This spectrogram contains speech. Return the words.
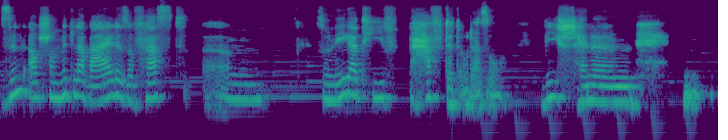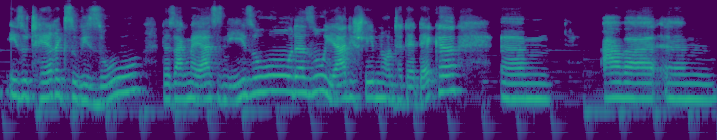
sind auch schon mittlerweile so fast ähm, so negativ behaftet oder so, wie Channeln, Esoterik sowieso. Da sagen wir ja, es ist ein ESO oder so, ja, die schweben nur unter der Decke. Ähm, aber ähm,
